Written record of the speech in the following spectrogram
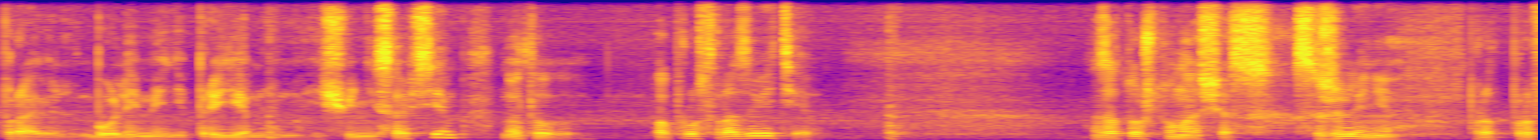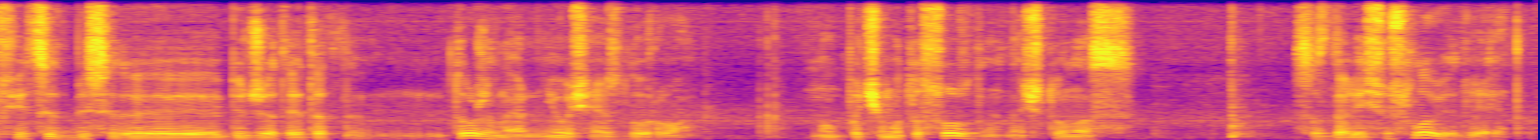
правильно, более-менее приемлемо, еще не совсем, но это вопрос развития. За то, что у нас сейчас, к сожалению, про- профицит бюджета, это тоже, наверное, не очень здорово. Но почему-то создан, значит, у нас создались условия для этого.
